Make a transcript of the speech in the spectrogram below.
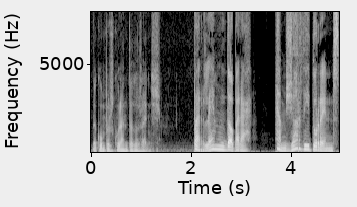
de complir els 42 anys. Parlem d'òpera amb Jordi Torrents.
